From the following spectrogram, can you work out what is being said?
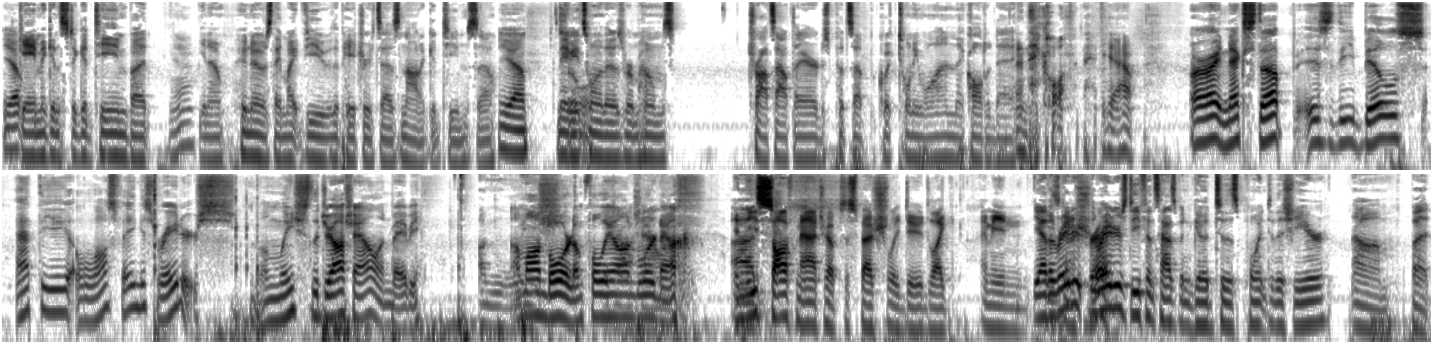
Yep. game against a good team. But Yeah. you know who knows? They might view the Patriots as not a good team. So Yeah. maybe So- it's one of those where Mahomes trots out there, just puts up a quick twenty one, they call it a day. And they call it yeah. All right, next up is the Bills at the Las Vegas Raiders. Unleash the Josh Allen, baby. I'm on board. I'm fully on board Allen. now. In Uh, these soft matchups, especially, dude. Like, I mean, Yeah, the Raiders, the. Raiders defense has been good to this point to this year, um, but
